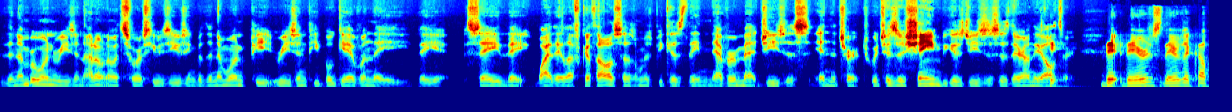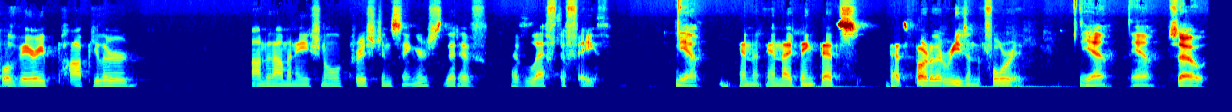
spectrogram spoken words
the number one reason I don't know what source he was using, but the number one pe reason people give when they they say they why they left Catholicism was because they never met Jesus in the church, which is a shame because Jesus is there on the altar. There, there's there's a couple of very popular non-denominational Christian singers that have have left the faith, Yeah, and and I think that's that's part of the reason for it. Yeah, yeah. So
